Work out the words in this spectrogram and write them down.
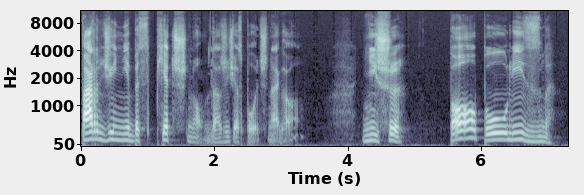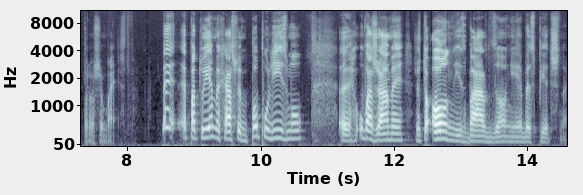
bardziej niebezpieczną dla życia społecznego niż populizm, proszę Państwa. My epatujemy hasłem populizmu, e, uważamy, że to on jest bardzo niebezpieczny.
